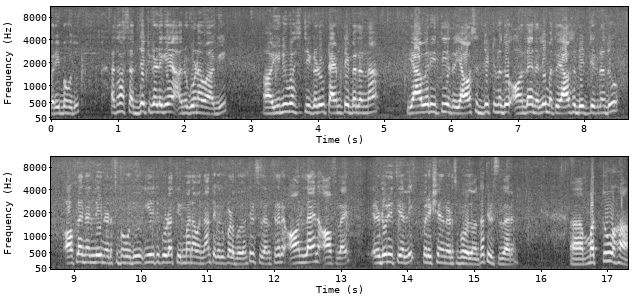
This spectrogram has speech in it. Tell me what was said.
ಬರೀಬಹುದು. ಅಥವಾ ಸಬ್ಜೆಕ್ಟ್ಗಳಿಗೆ ಅನುಗುಣವಾಗಿ ಯೂನಿವರ್ಸಿಟಿಗಳು ಟೈಮ್ ಟೇಬಲನ್ನು ಯಾವ ರೀತಿ, ಅಂದರೆ ಯಾವ ಸಬ್ಜೆಕ್ಟ್ ಅನ್ನೋದು ಆನ್ಲೈನಲ್ಲಿ ಮತ್ತು ಯಾವ ಸಬ್ಜೆಕ್ಟ್ ಅನ್ನೋದು ಆಫ್ಲೈನಲ್ಲಿ ನಡೆಸಬಹುದು, ಈ ರೀತಿ ಕೂಡ ತೀರ್ಮಾನವನ್ನು ತೆಗೆದುಕೊಳ್ಳಬಹುದು ಅಂತ ತಿಳಿಸಿದ್ದಾರೆ. ಅಂತಂದರೆ ಆನ್ಲೈನ್ ಆಫ್ಲೈನ್ ಎರಡೂ ರೀತಿಯಲ್ಲಿ ಪರೀಕ್ಷೆಯನ್ನು ನಡೆಸಬಹುದು ಅಂತ ತಿಳಿಸಿದ್ದಾರೆ. ಮತ್ತು ಹಾಂ,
